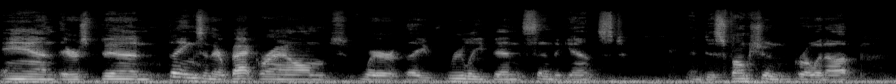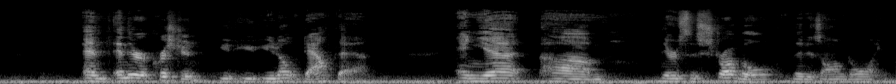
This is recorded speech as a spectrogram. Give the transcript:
And there's been things in their background where they've really been sinned against and dysfunction growing up. And and they're a christian. You, you, you don't doubt that. And yet um, there's this struggle that is ongoing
